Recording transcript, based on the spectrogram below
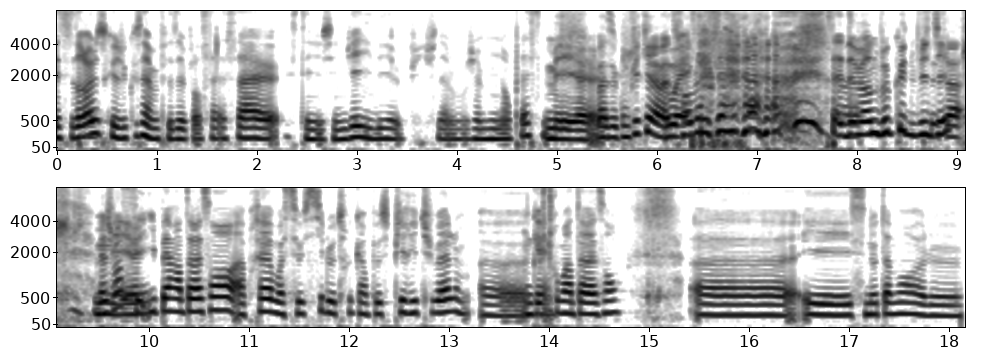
Et c'est drôle, parce que du coup, ça me faisait penser à ça. euh, C'était, c'est une vieille idée, euh, puis finalement, j'ai mis en place. Mais... euh, Bah, c'est compliqué à mettre en place. ça. demande beaucoup de budget. ça. Mais je pense que c'est hyper intéressant. Après, moi, c'est aussi le truc un peu spirituel euh, que je trouve intéressant. Euh, et c'est notamment le.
